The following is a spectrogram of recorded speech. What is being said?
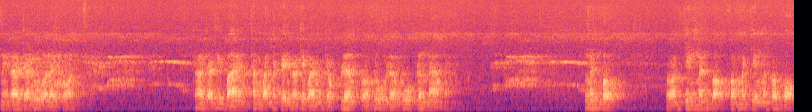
เนี่ยเราจะรู้อะไรก่อน ถ้าจะอธิบายทั้งวันทั้งคืนก็อธิบายไม่จบเรื่องความรู้เรื่องรูปเรื่องนามเนี่ยมันบอกความจริงมันบอกความไม่จริงมันก็บอก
